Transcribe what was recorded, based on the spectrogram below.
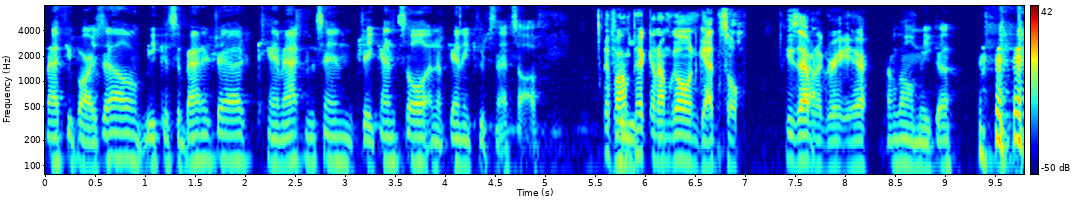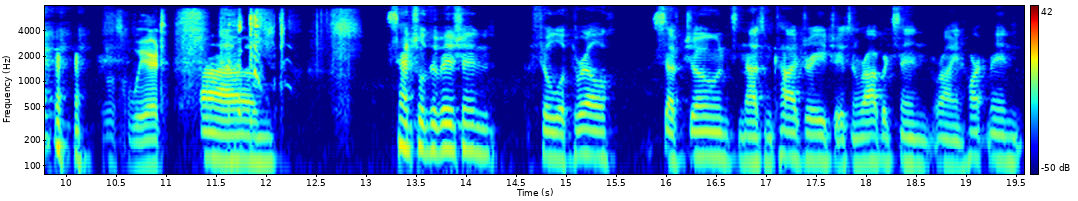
Matthew Barzal, Mika Zibanejad, Cam Atkinson, Jake Guentzel, and Evgeny Kuznetsov. If I'm picking, I'm going Guentzel. He's having a great year. I'm going Mika. It's weird. um, Central Division, Phil Lathrill, Seth Jones, Nazem Kadri, Jason Robertson, Ryan Hartman,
